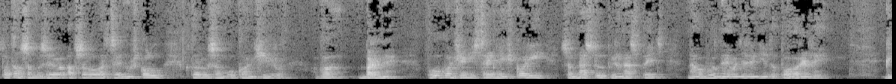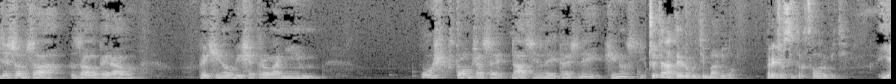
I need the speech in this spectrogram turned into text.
potom som musel absolvovať strednú školu, ktorú som ukončil v Brne. Po ukončení strednej školy som nastúpil naspäť na obvodné oddelenie do Pohorelej, kde som sa zaoberal väčšinou vyšetrovaním už v tom čase násilnej trestnej činnosti. Čo ťa na tej robote bavilo? Prečo si to chcel robiť? Je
